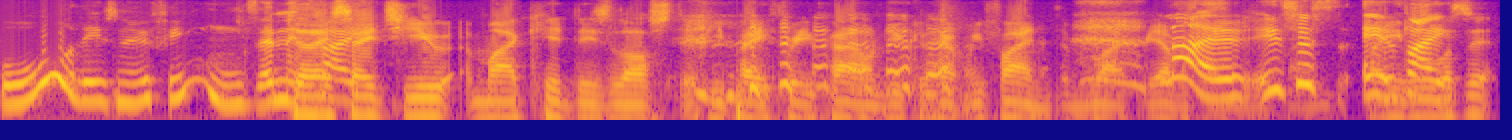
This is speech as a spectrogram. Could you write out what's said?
oh, these new things, and Did it's I like, say to you, my kid is lost? If you pay three pound, you can help me find them. Like the no, it's just it's like it?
